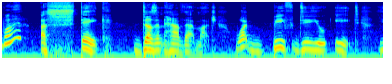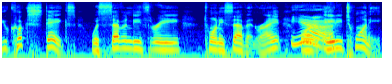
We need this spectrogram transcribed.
What? A steak doesn't have that much. What beef do you eat? You cook steaks with 73 27, right? Yeah. Or 80 20.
